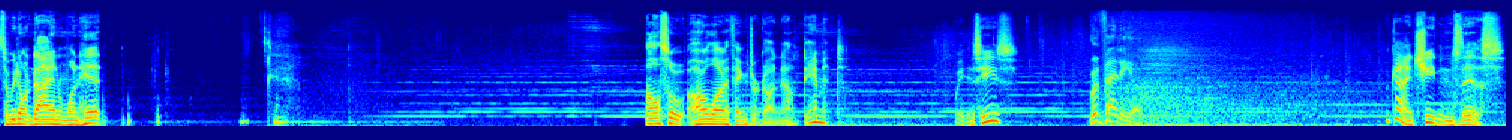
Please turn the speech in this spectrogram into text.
So we don't die in one hit. Also, all our things are gone now. Damn it. Wait, is he's? Revelio! What kind of cheating is this?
